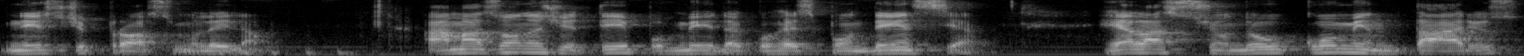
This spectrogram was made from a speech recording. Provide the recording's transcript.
neste próximo leilão. A Amazonas GT, por meio da correspondência, relacionou comentários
